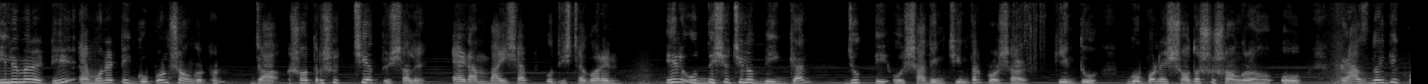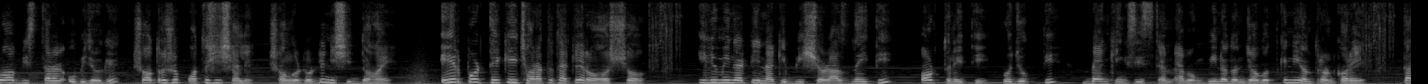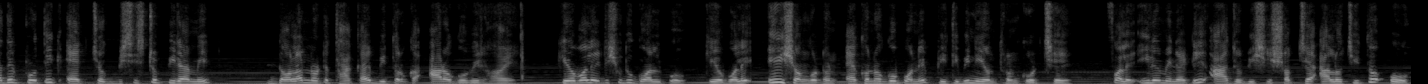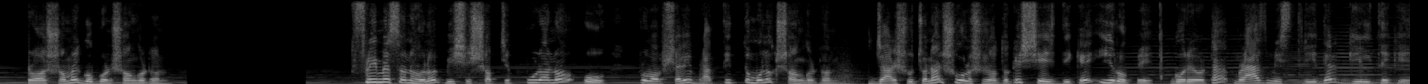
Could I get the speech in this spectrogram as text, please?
ইলুমিনাটি এমন একটি গোপন সংগঠন যা সতেরোশো ছিয়াত্তর সালে অ্যাডাম বাইসাপ প্রতিষ্ঠা করেন। এর উদ্দেশ্য ছিল বিজ্ঞান যুক্তি ও স্বাধীন চিন্তার প্রসার, কিন্তু গোপনের সদস্য সংগ্রহ ও রাজনৈতিক প্রভাব বিস্তারের অভিযোগে সতেরোশো পঁচাশি সালে সংগঠনটি নিষিদ্ধ হয়। এরপর থেকেই ছড়াতে থাকে রহস্য। ইলুমিনাটি নাকি বিশ্ব রাজনীতি, অর্থনীতি, প্রযুক্তি, ব্যাংকিং সিস্টেম এবং বিনোদন জগৎকে নিয়ন্ত্রণ করে। তাদের প্রতীক এক চোখ বিশিষ্ট পিরামিড, ডলার নোটে থাকায় বিতর্ক আরও গভীর হয়। কেউ বলে এটি শুধু গল্প, কেউ বলে এই সংগঠন এখনও গোপনে পৃথিবী নিয়ন্ত্রণ করছে। ফলে ইলুমিনাটি আজও বিশ্বের সবচেয়ে আলোচিত ও রহস্যময় গোপন সংগঠন। ফ্রিমেসন হলো বিশ্বের সবচেয়ে পুরানো ও প্রভাবশালী ভ্রাতৃত্বমূলক সংগঠন, যার সূচনা ষোলশো শতকের শেষ দিকে ইউরোপে গড়ে ওঠা রাজমিস্ত্রিদের গিল থেকে।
